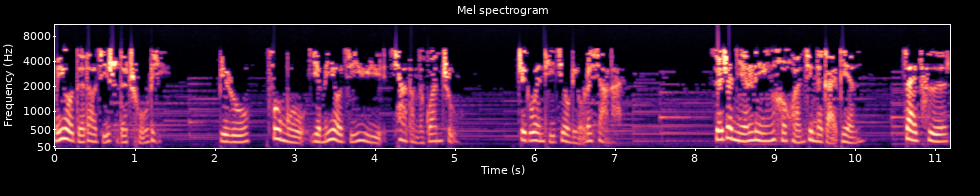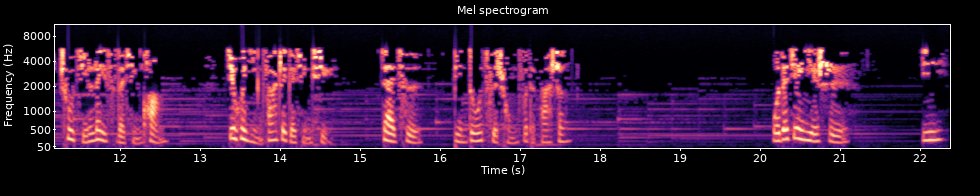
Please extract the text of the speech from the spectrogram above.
没有得到及时的处理，比如父母也没有给予恰当的关注，这个问题就留了下来。随着年龄和环境的改变，再次触及类似的情况，就会引发这个情绪，再次并多次重复的发生。我的建议是：一，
